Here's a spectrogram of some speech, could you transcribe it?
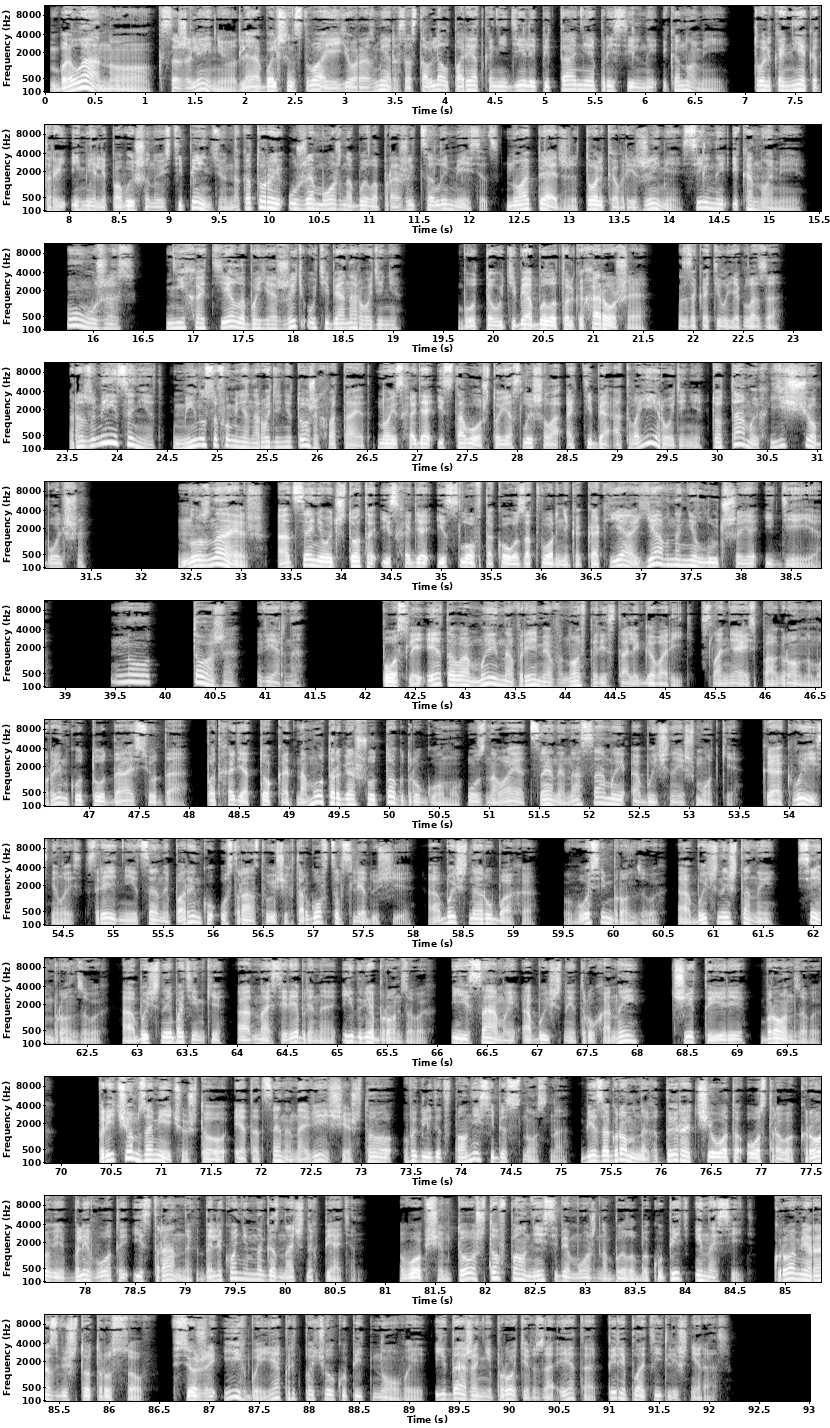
Была, но, к сожалению, для большинства ее размер составлял порядка недели питания при сильной экономии. Только некоторые имели повышенную стипендию, на которой уже можно было прожить целый месяц, но опять же, только в режиме сильной экономии. «Ужас! Не хотела бы я жить у тебя на родине!» «Будто у тебя было только хорошее!» — закатил я глаза. «Разумеется, нет. Минусов у меня на родине тоже хватает, но исходя из того, что я слышала от тебя о твоей родине, то там их еще больше». «Ну, знаешь, оценивать что-то, исходя из слов такого затворника, как я, явно не лучшая идея». «Ну, тоже верно». После этого мы на время вновь перестали говорить, слоняясь по огромному рынку туда-сюда, подходя то к одному торгашу, то к другому, узнавая цены на самые обычные шмотки. Как выяснилось, средние цены по рынку у странствующих торговцев следующие. Обычная рубаха – 8 бронзовых, обычные штаны – 7 бронзовых, обычные ботинки – одна серебряная и две бронзовых, и самые обычные труханы – 4 бронзовых. Причем замечу, что это цены на вещи, что выглядят вполне себе сносно, без огромных дыр от чего-то острого, крови, блевоты и странных, далеко не многозначных пятен. В общем, то, что вполне себе можно было бы купить и носить, кроме разве что трусов. Все же их бы я предпочел купить новые, и даже не против за это переплатить лишний раз.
